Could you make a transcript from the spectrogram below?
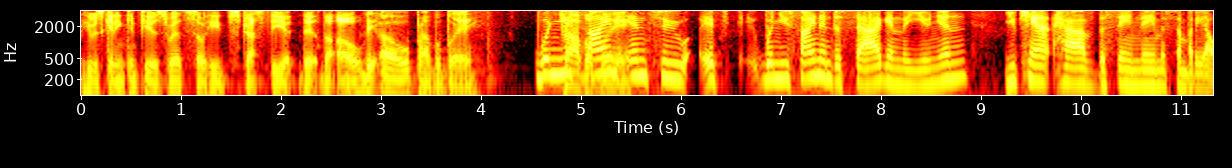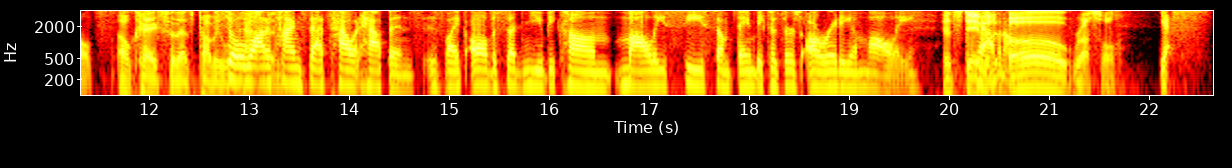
he was getting confused with? So he stressed the the, the O. The O, probably. when you Probably. sign into if when you sign into SAG in the union, you can't have the same name as somebody else. Okay, so that's probably So a what lot of times that's how it happens is like all of a sudden you become Molly C something because there's already a Molly. it's David Kavanaugh. O. Russell. Yes.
